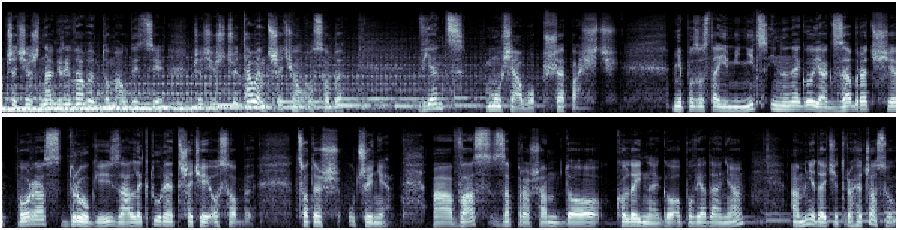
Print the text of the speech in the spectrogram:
No przecież nagrywałem tą audycję, przecież czytałem trzecią osobę, więc musiało przepaść. Nie pozostaje mi nic innego, jak zabrać się po raz drugi za lekturę trzeciej osoby, co też uczynię. A Was zapraszam do kolejnego opowiadania, a mnie dajcie trochę czasu.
